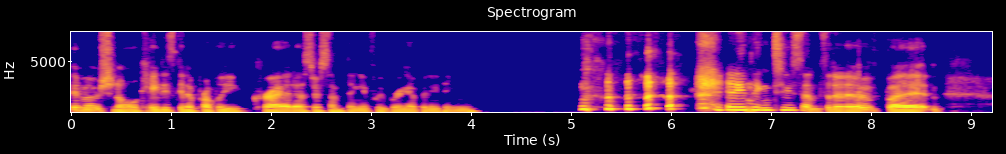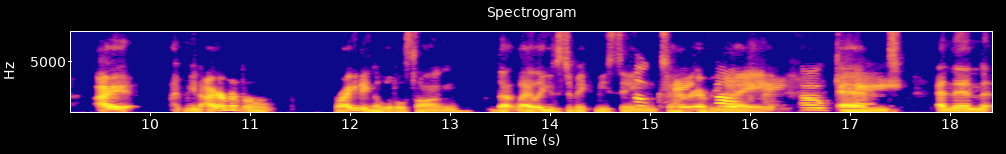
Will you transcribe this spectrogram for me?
emotional. Katie's gonna probably cry at us or something if we bring up anything anything too sensitive. But I I mean I remember writing a little song that Lila used to make me sing to her every night. Okay. Okay. And and then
